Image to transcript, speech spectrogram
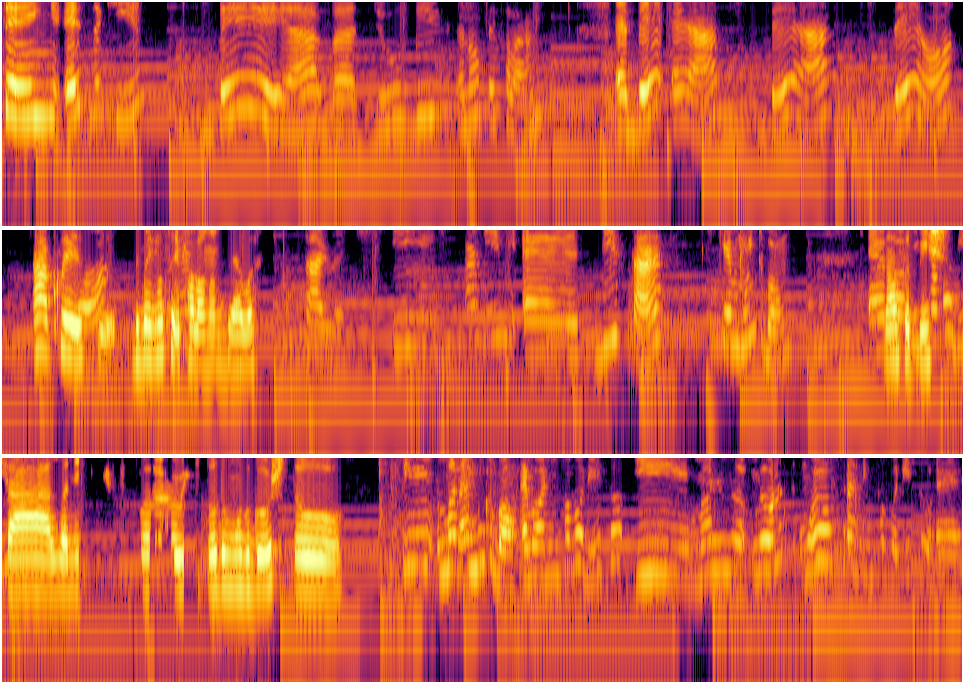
tem esse daqui. Beabadub. Eu não sei falar. É B-E-A-B-A-D-O Ah, conheço. Também não sei falar o nome dela. Tyrant. E anime é Beastars, que é muito bom. É Nossa. Beastars, anime todo mundo gostou. Sim, mano, é muito bom. É meu anime favorito. E meu, meu, meu outro anime favorito é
